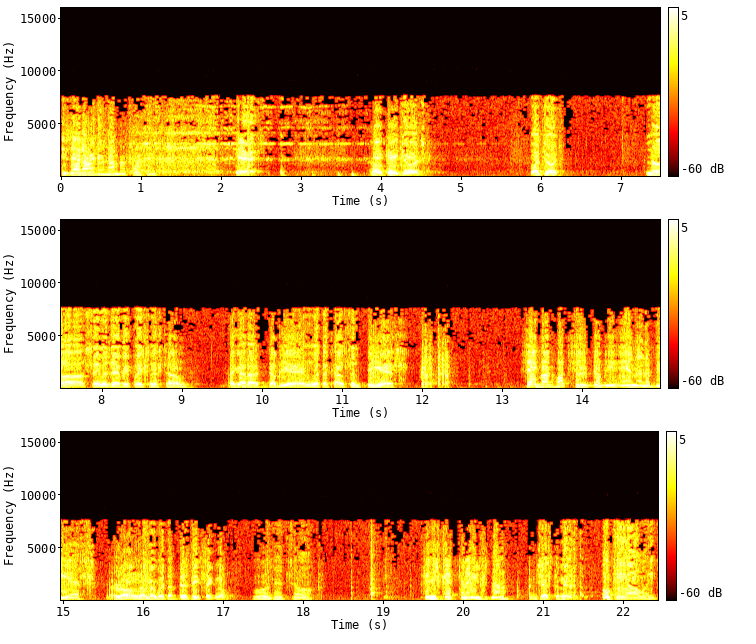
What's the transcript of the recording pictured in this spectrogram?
Is that our new number, 43? Yes. okay, George. What, George? No, same as every place in this town. I got a WN with a constant BS. Say, Bud, what's a WN and a BS? A wrong number with a busy signal. Oh, that's all. so? Finished yet? Can I use it now? In just a minute. Okay, I'll wait.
